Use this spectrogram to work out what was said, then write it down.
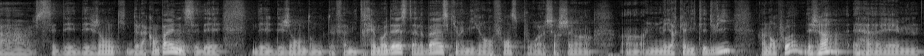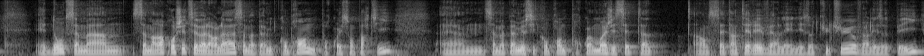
euh, c'est des, des, gens de la campagne, c'est des, des, des, gens donc de familles très modestes à la base, qui ont émigré en France pour chercher un, une meilleure qualité de vie, un emploi déjà. donc ça m'a rapproché de ces valeurs-là, ça m'a permis de comprendre pourquoi ils sont partis. ça m'a permis aussi de comprendre pourquoi moi j'ai cet, cet intérêt vers les, autres cultures, vers les autres pays.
